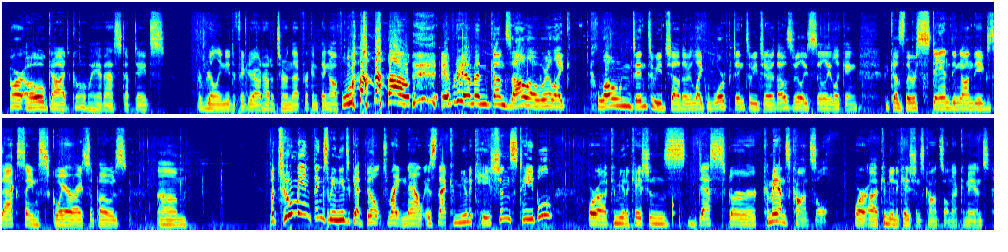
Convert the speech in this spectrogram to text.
Our... Oh, God. Go away, I've asked updates. I really need to figure out how to turn that freaking thing off. Wow! Abraham and Gonzalo were, like, cloned into each other, like, warped into each other. That was really silly looking, because they were standing on the exact same square, I suppose. Um... But two main things we need to get built right now is that communications table or a communications desk or commands console or a communications console, not commands.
